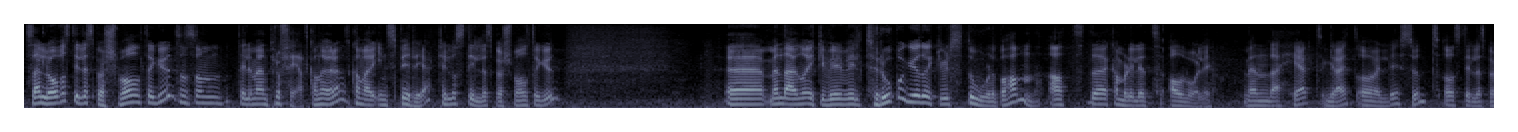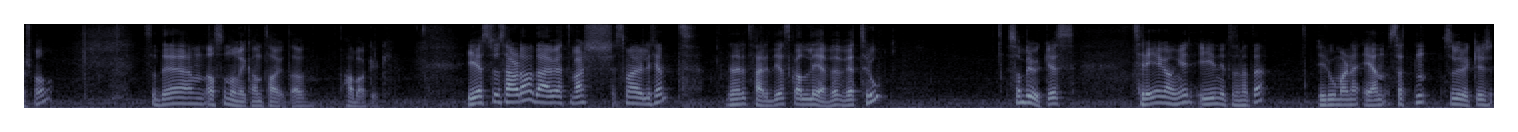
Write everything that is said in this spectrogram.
Så det er lov å stille spørsmål til Gud, sånn som til og med en profet kan gjøre. Du kan være inspirert til å stille spørsmål til Gud. Uh, men det er jo når vi ikke vil, vil tro på Gud og ikke vil stole på Han, at det kan bli litt alvorlig. Men det er helt greit og veldig sunt å stille spørsmål. Så det er også noe vi kan ta ut av Habakuk. Jesus her, da, det er jo et vers som er veldig kjent. Den rettferdige skal leve ved tro. Som brukes tre ganger i Nyttårsmøtet. I Romerne 1,17 så bruker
